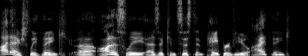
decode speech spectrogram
I'd actually think, uh, honestly, as a consistent pay per view, I think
